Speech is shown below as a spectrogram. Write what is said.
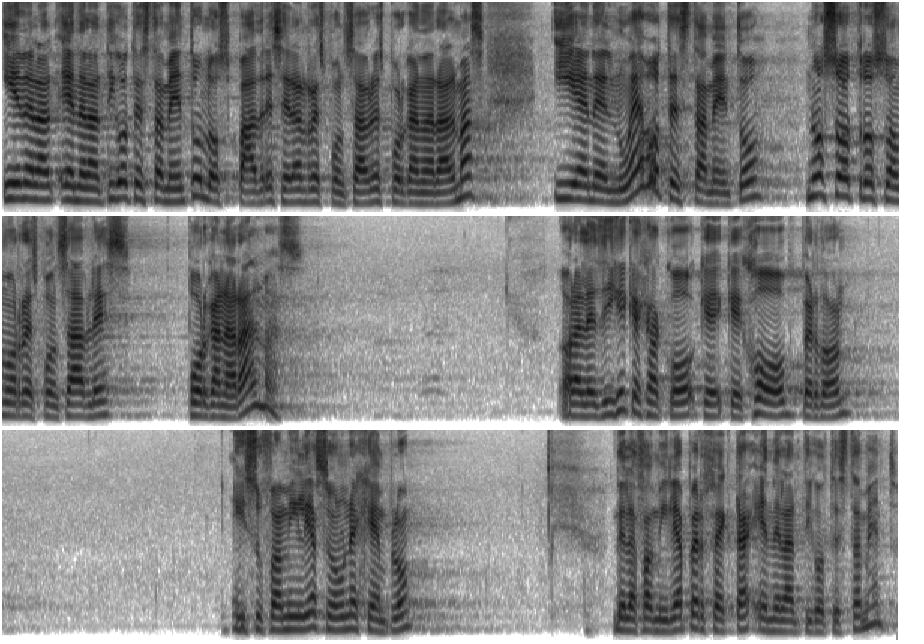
Y en el, en el, Antiguo Testamento los padres eran responsables por ganar almas. Y en el Nuevo Testamento nosotros somos responsables por ganar almas. Ahora les dije que, Jacob, que, que Job, perdón, y su familia son un ejemplo de la familia perfecta en el Antiguo Testamento.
